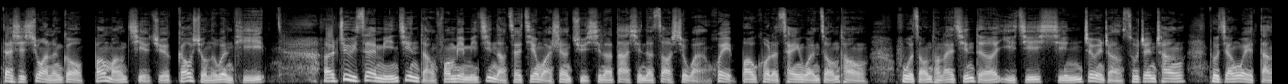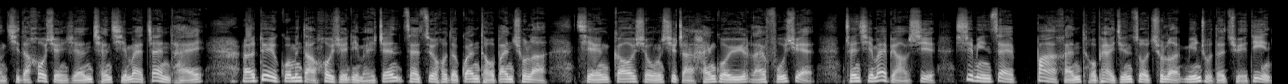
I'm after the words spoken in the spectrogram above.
但是希望能够帮忙解决高雄的问题。而至于在民进党方面，民进党在今天晚上举行了大型的造势晚会，包括了蔡英文总统、副总统赖清德以及行政院长苏贞昌，都将为党籍的候选人陈其迈站台。而对国民党候选李梅珍在最后的关头搬出了前高雄市长韩国瑜来辅选，陈其迈表示，市民在罢韩投票已经做出了民主的决定，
